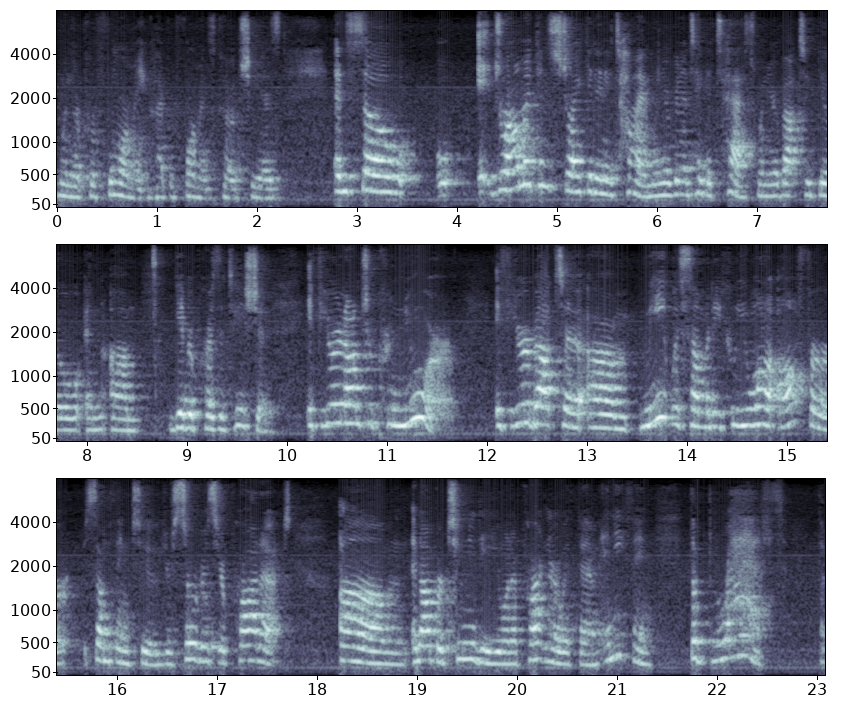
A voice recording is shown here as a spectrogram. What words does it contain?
when they're performing. High performance coach she is, and so it, drama can strike at any time when you're going to take a test, when you're about to go and um, give a presentation. If you're an entrepreneur, if you're about to um, meet with somebody who you want to offer something to, your service, your product, um, an opportunity, you want to partner with them, anything, the breath, the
